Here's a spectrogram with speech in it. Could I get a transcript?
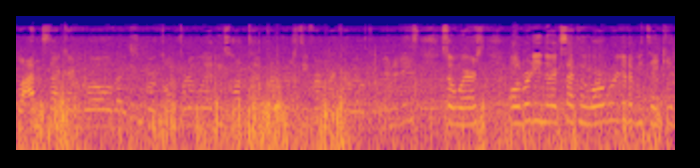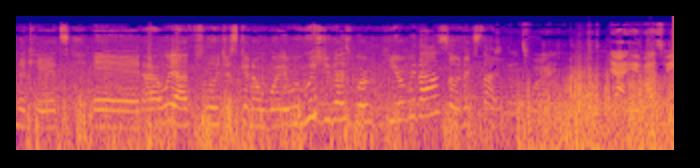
plants that can grow like super comfortably at these hot temperatures, different microbial communities. So we already know exactly where we're gonna be taking the kids and uh, we absolutely just gonna wait. We wish you guys were here with us, so next time. That's why. Yeah, it must be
